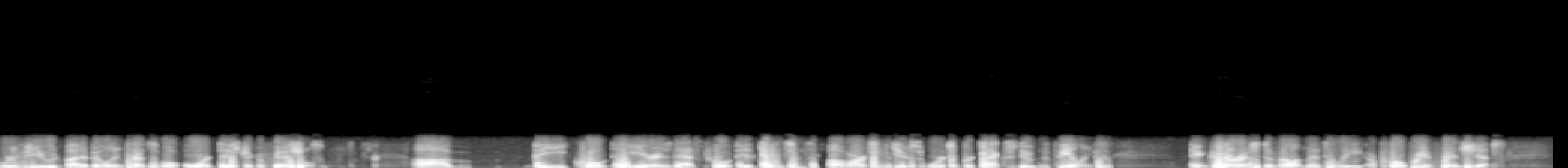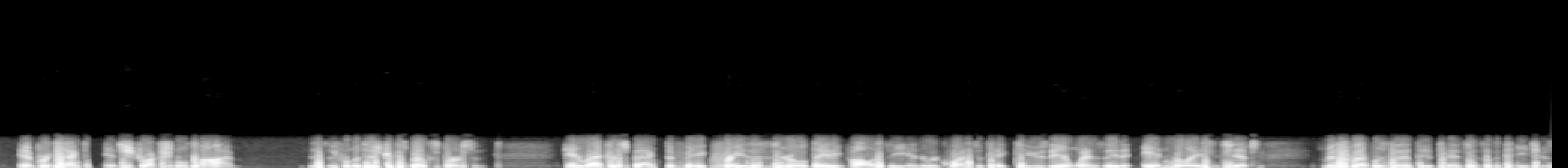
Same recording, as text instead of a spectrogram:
reviewed by the building principal or district officials. Uh, the quote here is that, quote, the intentions of our teachers were to protect student feelings, encourage developmentally appropriate friendships, and protect instructional time. This is from a district spokesperson. In retrospect, the phrases zero dating policy and the request to take Tuesday and Wednesday to end relationships misrepresented the intentions of the teachers.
